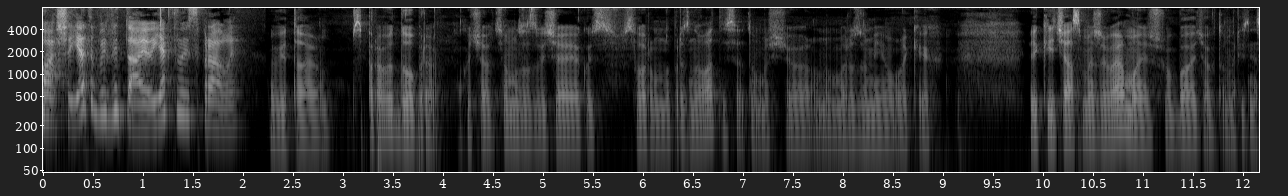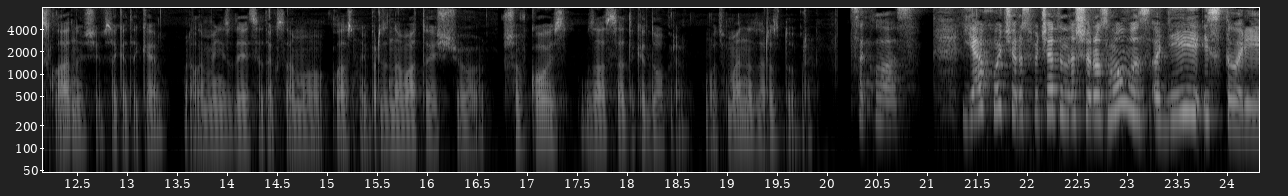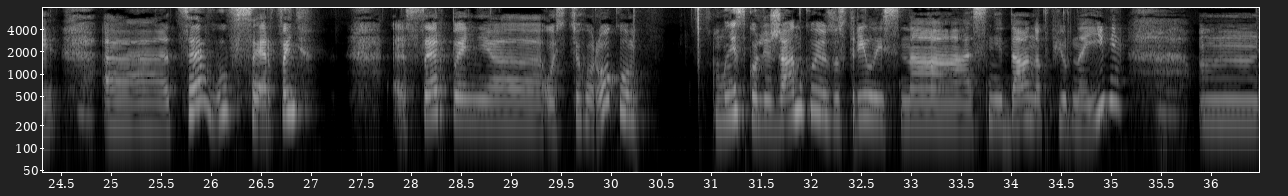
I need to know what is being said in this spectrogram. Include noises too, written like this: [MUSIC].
Паша, я тебе вітаю. Як твої справи? Вітаю. Справи добре. Хоча в цьому зазвичай якось соромно признаватися, тому що ну, ми розуміємо, в, яких, в який час ми живемо, і що у багатьох там різні складнощі, всяке таке. Але мені здається, так само класно і признавати, що, що в когось з нас все-таки добре. От в мене зараз добре. Це клас. Я хочу розпочати нашу розмову з однієї історії. Е, Це був серпень. Серпень е, ось цього року. Ми з коліжанкою зустрілись на сніданок в П'юрнаїві.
